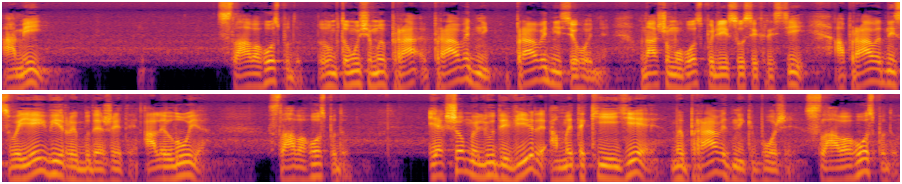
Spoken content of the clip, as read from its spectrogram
амінь. Слава Господу! Тому- що ми праведні, праведні сьогодні в нашому Господі Ісусі Христі, а праведний своєю вірою буде жити. Алілуя! Слава Господу! І якщо ми люди віри, а ми такі і є, ми праведники Божі, слава Господу,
